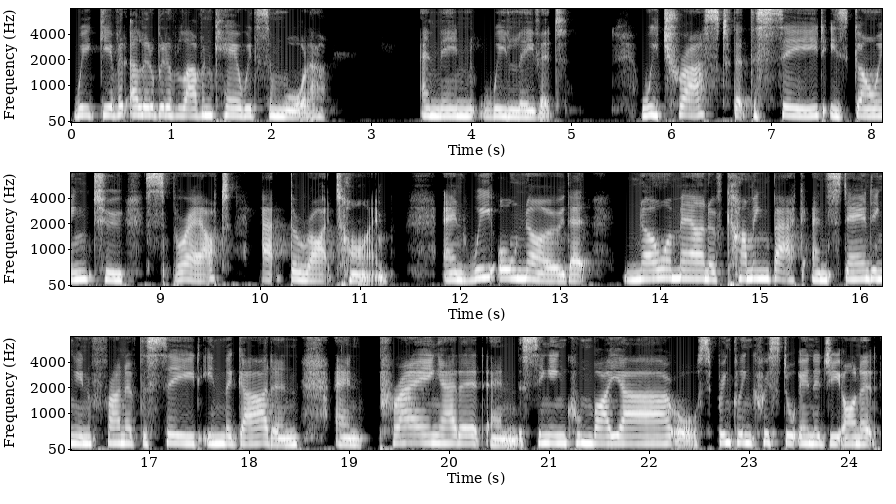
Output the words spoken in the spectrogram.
We give it a little bit of love and care with some water. And then we leave it. We trust that the seed is going to sprout at the right time. And we all know that no amount of coming back and standing in front of the seed in the garden and praying at it and singing kumbaya or sprinkling crystal energy on it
